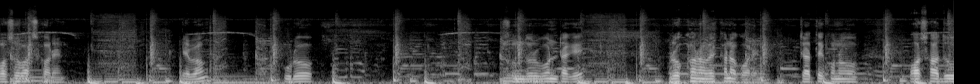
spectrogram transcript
বসবাস করেন এবং পুরো সুন্দরবনটাকে রক্ষণাবেক্ষণ করেন, যাতে কোনো অসাধু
